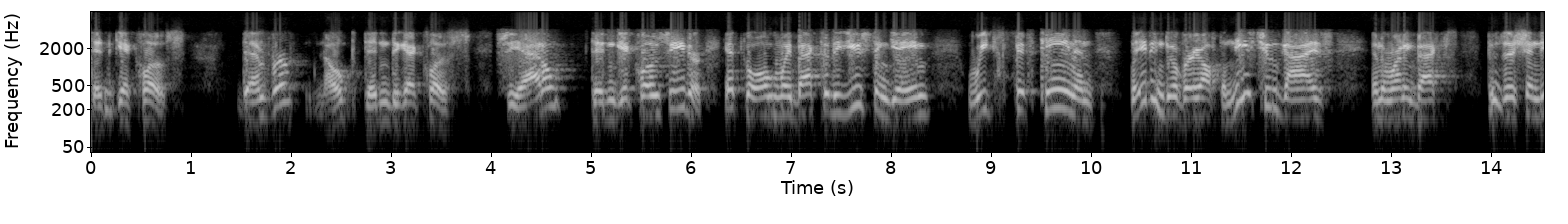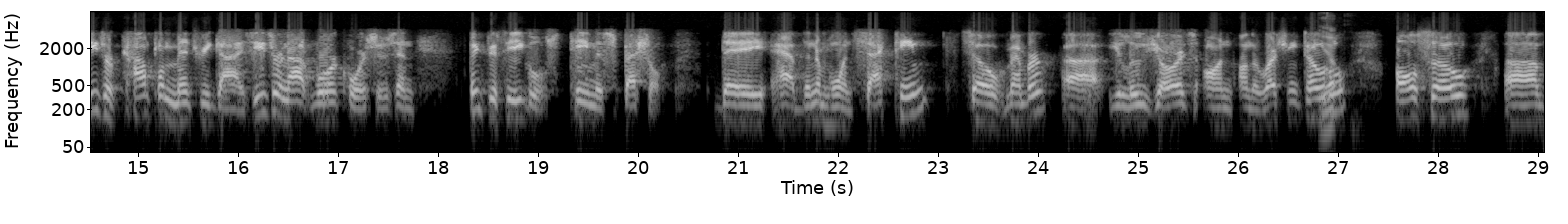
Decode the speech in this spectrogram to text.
didn't get close. Denver, nope, didn't get close. Seattle, didn't get close either. You have to go all the way back to the Houston game, week 15, and they didn't do it very often. These two guys in the running backs position, these are complementary guys. These are not workhorses, and I think this Eagles team is special. They have the number one sack team. So remember, uh, you lose yards on on the rushing total. Yep. Also, uh,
